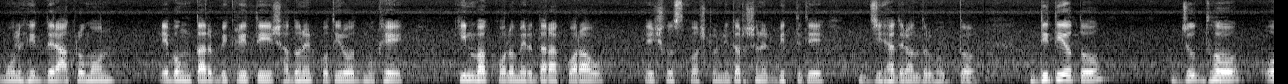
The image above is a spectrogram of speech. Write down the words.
মুলহিদদের আক্রমণ এবং তার বিকৃতি সাধনের প্রতিরোধ মুখে কিংবা কলমের দ্বারা করাও এই সুস্পষ্ট নিদর্শনের ভিত্তিতে জিহাদের অন্তর্ভুক্ত। দ্বিতীয়ত, যুদ্ধ ও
